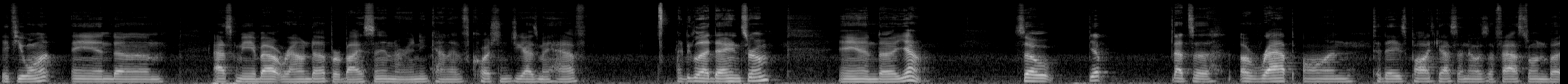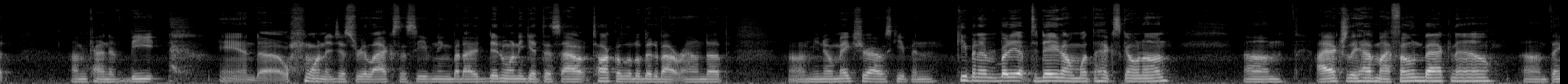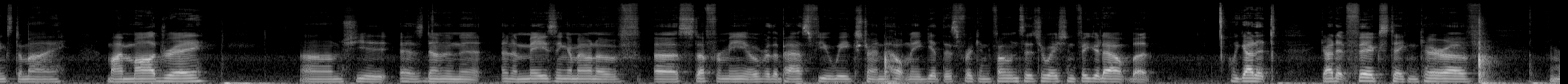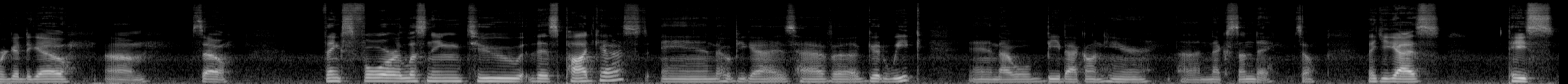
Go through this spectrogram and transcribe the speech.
if you want, and um, ask me about Roundup or Bison or any kind of questions you guys may have. I'd be glad to answer them. And uh, yeah, so yep, that's a, a wrap on today's podcast. I know it's a fast one, but I'm kind of beat and uh, want to just relax this evening. But I did want to get this out, talk a little bit about Roundup, Um, you know, make sure I was keeping keeping everybody up to date on what the heck's going on. Um, I actually have my phone back now, um, thanks to my my madre. Um, she has done an, an amazing amount of uh, stuff for me over the past few weeks, trying to help me get this freaking phone situation figured out. But we got it got it fixed, taken care of, and we're good to go. Um, so thanks for listening to this podcast, and I hope you guys have a good week. And I will be back on here uh, next Sunday. So, thank you guys. Peace.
